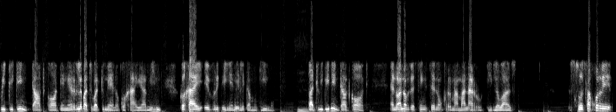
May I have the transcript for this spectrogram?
we didn't doubt God and re le batho ba tumelo ko gae I mean ko gae everything ene le ka modimo hmm. but we didn't doubt God and one of the things tse leng gore mama na rutile was so sa gore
